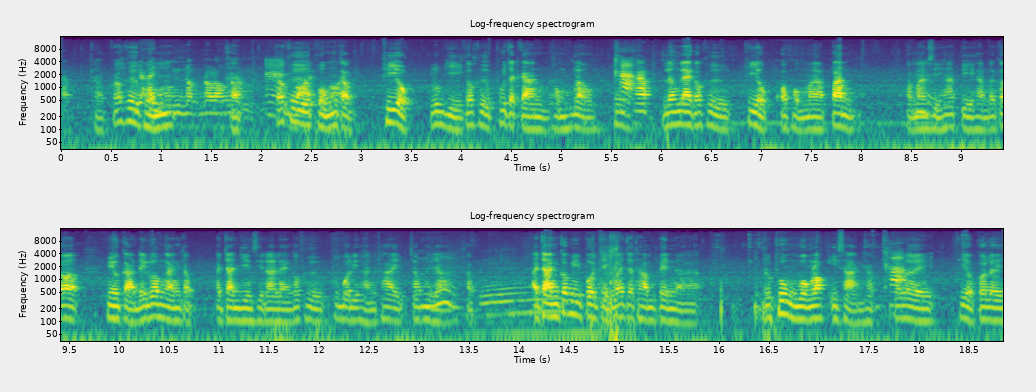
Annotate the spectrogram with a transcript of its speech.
ครับครับก็คืออยากผให้มน้องน้องๆครับนำก็คือผมกับพี่หยกลูกหยีก็คือผู้จัดการของพวกเรา ค่ะ ครับ เริ่มแรกก็คือพี่หยกเอาผมมาปั้นประมาณอืม4-5หปีครับ แล้วก็มีโอกาสได้ร่วมงานกับอาจารย์ยินศิลาแรงก็คือผู้บริหารค่ายเจ้าพระยาอืมครับอืมอาจารย์ก็มีโปรเจกต์ว่าจะทำเป็นอ่าลูกทุ่งวงล็อกอีสานครับ ค่ะ ก็เลย พี่หยกก็เลย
